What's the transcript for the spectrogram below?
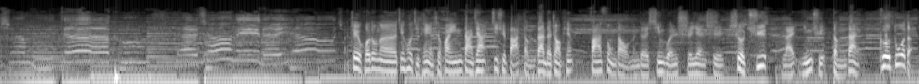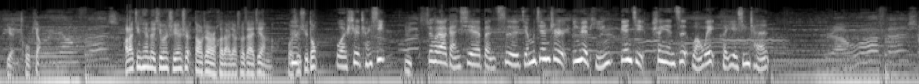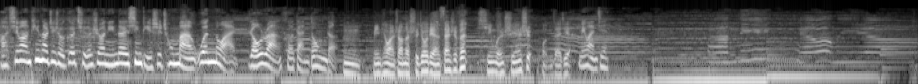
这个活动呢，今后几天也是欢迎大家继续把等待的照片发送到我们的新闻实验室社区来，赢取等待歌多的演出票。好了，今天的新闻实验室到这儿和大家说再见了。我是旭东，我是晨曦。嗯，最后要感谢本次节目监制、音乐评、编辑盛燕姿、王威和叶星辰。好，希望听到这首歌曲的时候，您的心底是充满温暖、柔软和感动的。嗯，明天晚上的十九点三十分，新闻实验室，我们再见。明晚见。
